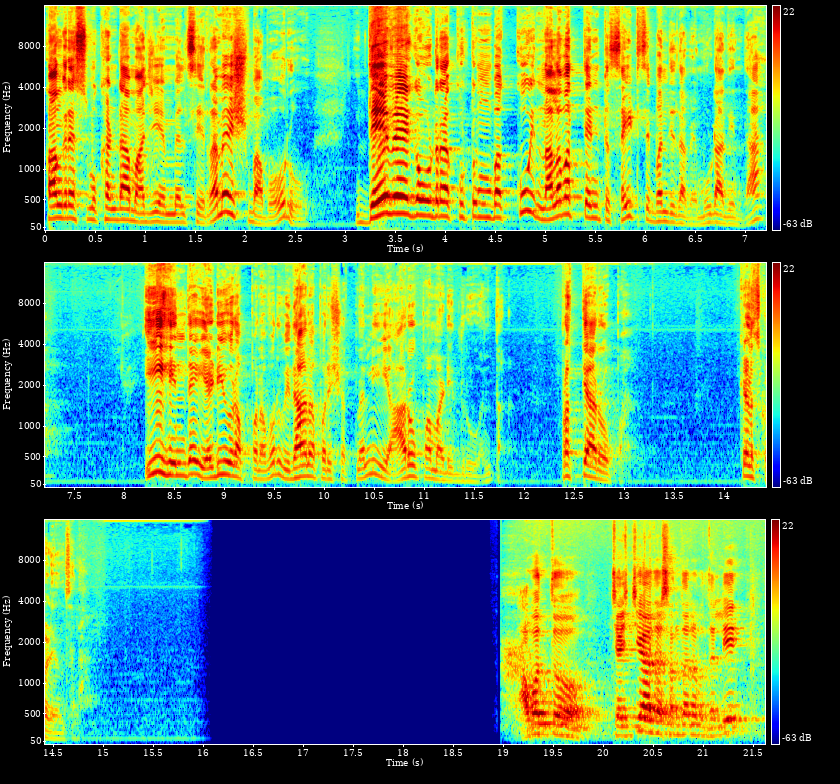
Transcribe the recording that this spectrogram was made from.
ಕಾಂಗ್ರೆಸ್ ಮುಖಂಡ ಮಾಜಿ M L C Ramesh Babu ಅವರು ದೇವೇಗೌಡರ ಕುಟುಂಬಕ್ಕೂ ನಲವತ್ತೆಂಟು ಸೈಟ್ಸ್ ಬಂದಿದ್ದಾವೆ ಮೂಡಾದಿಂದ. ಈ ಹಿಂದೆ ಯಡಿಯೂರಪ್ಪನವರು ವಿಧಾನ ಪರಿಷತ್ನಲ್ಲಿ ಆರೋಪ ಮಾಡಿದ್ರು ಅಂತ. ಪ್ರತ್ಯಾರೋಪ. ಕೇಳಿಸ್ಕೊಳ್ಳಿ ಒಂದ್ಸಲ. ಅವತ್ತು ಚರ್ಚೆಯಾದ ಸಂದರ್ಭದಲ್ಲಿ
